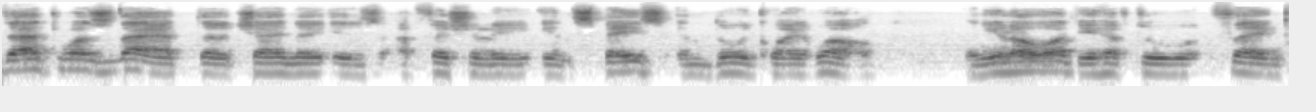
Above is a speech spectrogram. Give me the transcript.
that was that. Uh, China is officially in space and doing quite well. And you know what? You have to thank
